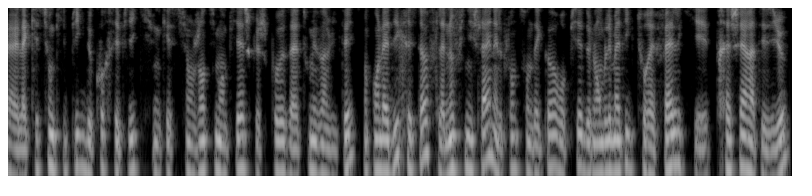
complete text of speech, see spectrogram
euh, la question qui pique de course épique, une question gentiment piège que je pose à tous mes invités. Donc on l'a dit Christophe, la No Finish Line, elle plante son décor au pied de l'emblématique Tour Eiffel qui est très chère à tes yeux.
